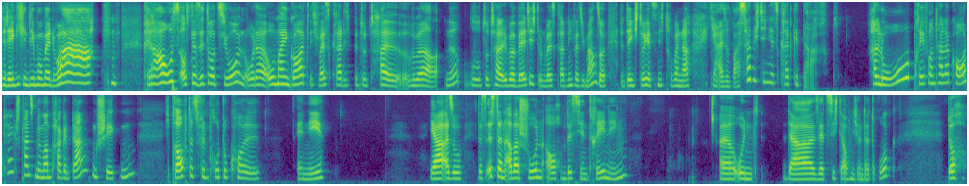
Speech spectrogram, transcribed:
Da denke ich in dem Moment, wow, raus aus der Situation oder oh mein Gott, ich weiß gerade, ich bin total, ne, so total überwältigt und weiß gerade nicht, was ich machen soll. Da denke ich doch jetzt nicht drüber nach. Ja, also was habe ich denn jetzt gerade gedacht? Hallo, präfrontaler Kortex, kannst du mir mal ein paar Gedanken schicken? Ich brauche das für ein Protokoll. Äh, nee. Ja, also das ist dann aber schon auch ein bisschen Training. Äh, und da setzt sich da auch nicht unter Druck. Doch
